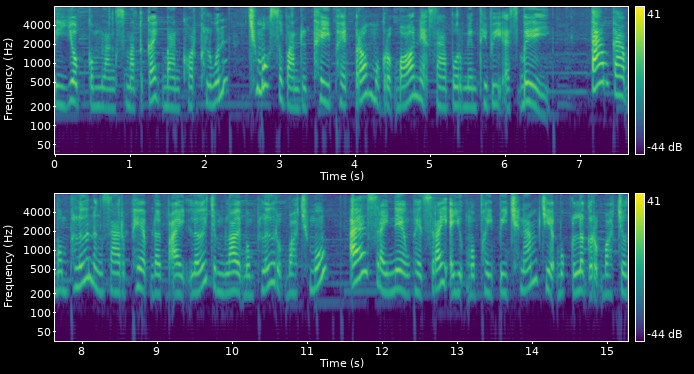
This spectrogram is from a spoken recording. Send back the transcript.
ទីយប់កម្លាំងសមត្ថកិច្ចបានឃាត់ខ្លួនឈ្មោះសវណ្ណរិទ្ធីភេទប្រុសមុខរបរអ្នកសារព័ត៌មាន TVSB តាមការបំភ្លឺនិងសារភាពដោយផ្អែកលើចម្លើយបំភ្លឺរបស់ឈ្មោះឯស្រីនាងភេទស្រីអាយុ22ឆ្នាំជាបុគ្គលិករបស់ជន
